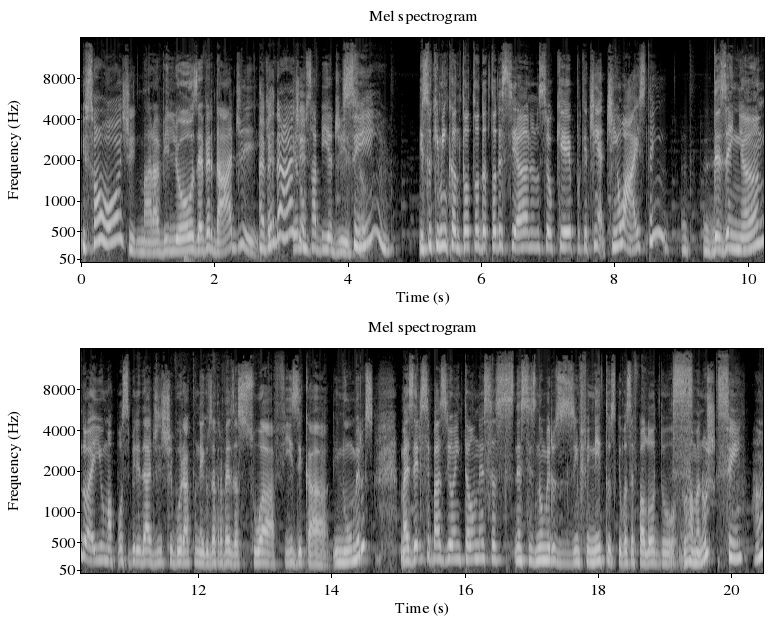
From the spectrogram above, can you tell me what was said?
E só hoje. Maravilhoso, é verdade. É verdade. Eu não sabia disso. Sim. Isso que me encantou todo, todo esse ano, não sei o quê, porque tinha, tinha o Einstein desenhando aí uma possibilidade de existir buracos negros através da sua física em números, mas ele se baseou então nessas, nesses números infinitos que você falou do, do Ramanujan? Sim, ah,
